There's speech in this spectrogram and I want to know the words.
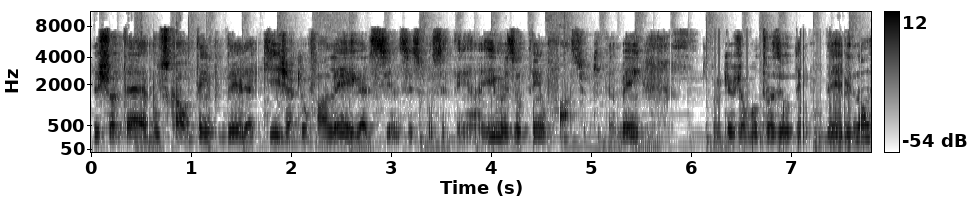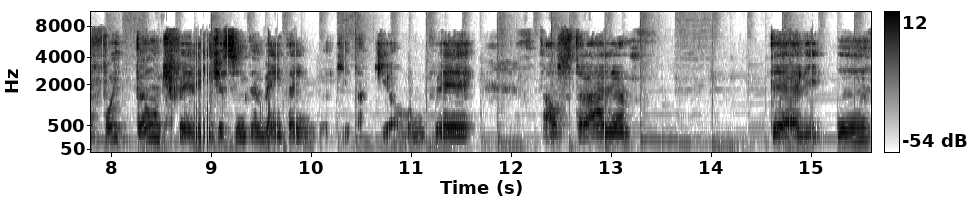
Deixa eu até buscar o tempo dele aqui, já que eu falei, Garcia. Não sei se você tem aí, mas eu tenho fácil aqui também, porque eu já vou trazer o tempo dele. Não foi tão diferente assim também. Tá aqui, tá aqui, ó. Vamos ver. Austrália, TL1.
